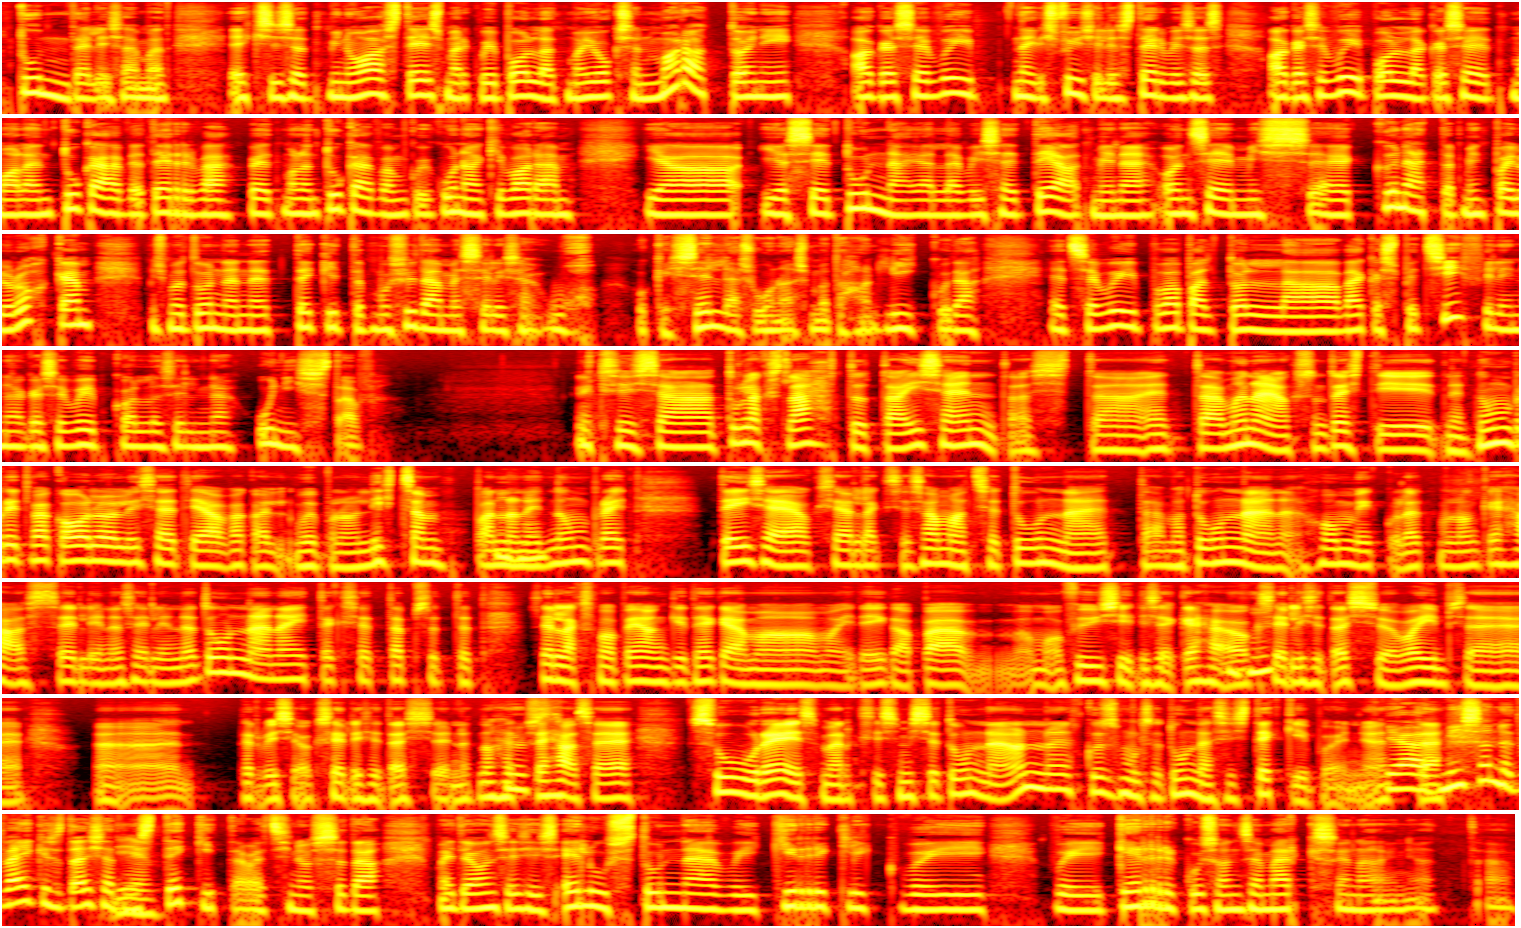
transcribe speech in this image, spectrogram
tundelisemad. ehk siis, et minu aasta eesmärk võib olla, et ma jooksen maratoni, aga see võib, näiteks füüsilises tervises, aga see võib olla ka see, et ma olen tugev ja terve või et ma olen tugevam kui kunagi varem. ja, ja see tunne jälle või see teadmine on see, mis kõnetab mind palju rohkem, mis ma tunnen, et tekitab mu südames sellise, uh, okei okay,, selle suunas ma tahan liikuda. et see võib vabalt olla väga spetsiifiline, aga see võib ka olla selline unistav ehk siis äh, tuleks lähtuda iseendast, äh, et äh, mõne jaoks on tõesti need numbrid väga olulised ja väga võib-olla on lihtsam panna mm -hmm. neid numbreid. teise jaoks jällegi seesama, et see tunne, et ma tunnen hommikul, et mul on kehas selline, selline tunne näiteks, et täpselt, et selleks ma peangi tegema, ma ei tea, iga päev oma füüsilise keha jaoks mm -hmm. selliseid asju ja vaimse tervise jaoks selliseid asju, on ju, et noh, et Just. teha see suur eesmärk siis, mis see tunne on, et kuidas mul see tunne siis tekib, on ju. ja, mis on need väikesed asjad yeah., mis tekitavad sinus seda, ma ei tea, on see siis elustunne või kirglik või, või kergus on see märksõna, on ju, et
